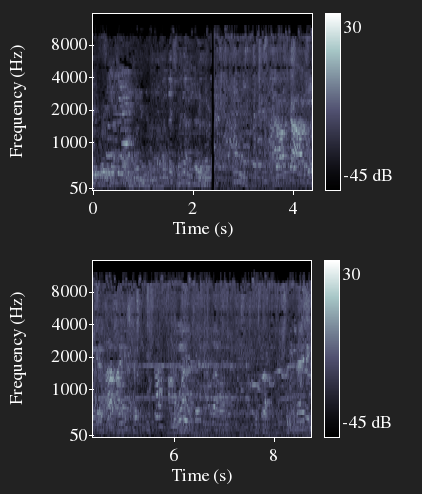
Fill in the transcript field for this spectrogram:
सगळ्यांक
